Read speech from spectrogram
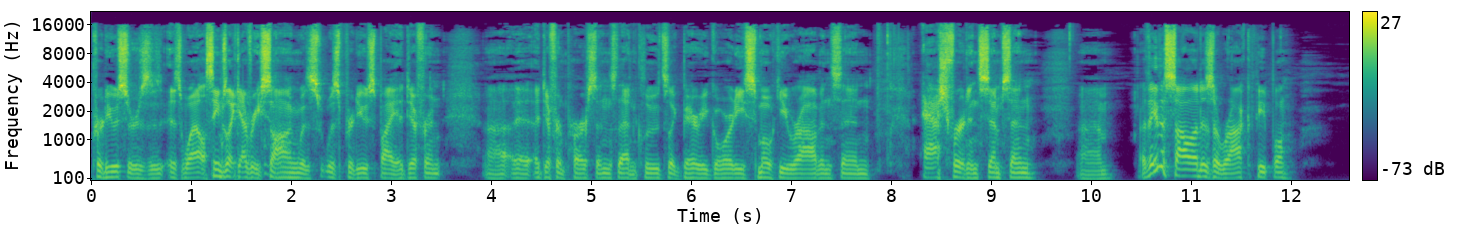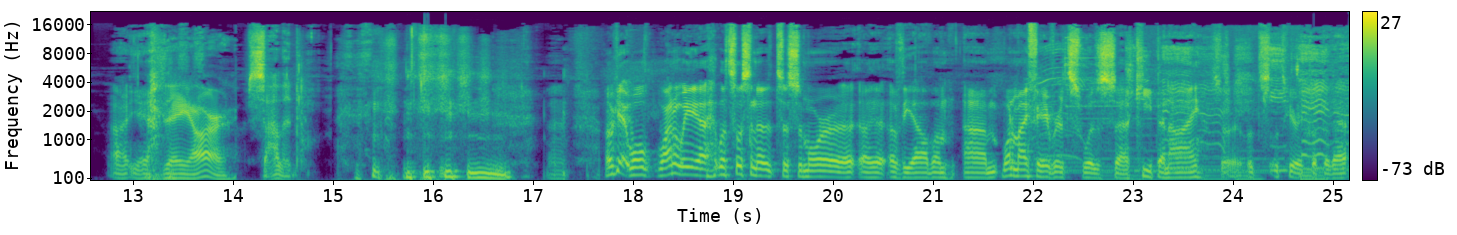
producers as, as well. Seems like every song was was produced by a different uh, a, a different person. So that includes like Berry Gordy, Smokey Robinson, Ashford and Simpson. Um, are they the solid as a rock people? Uh, yeah, They are. solid. Uh, okay, well, why don't we uh, let's listen to, to some more uh, uh, of the album. Um, one of my favorites was uh, "Keep an Eye," so let's let's hear a clip of that.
